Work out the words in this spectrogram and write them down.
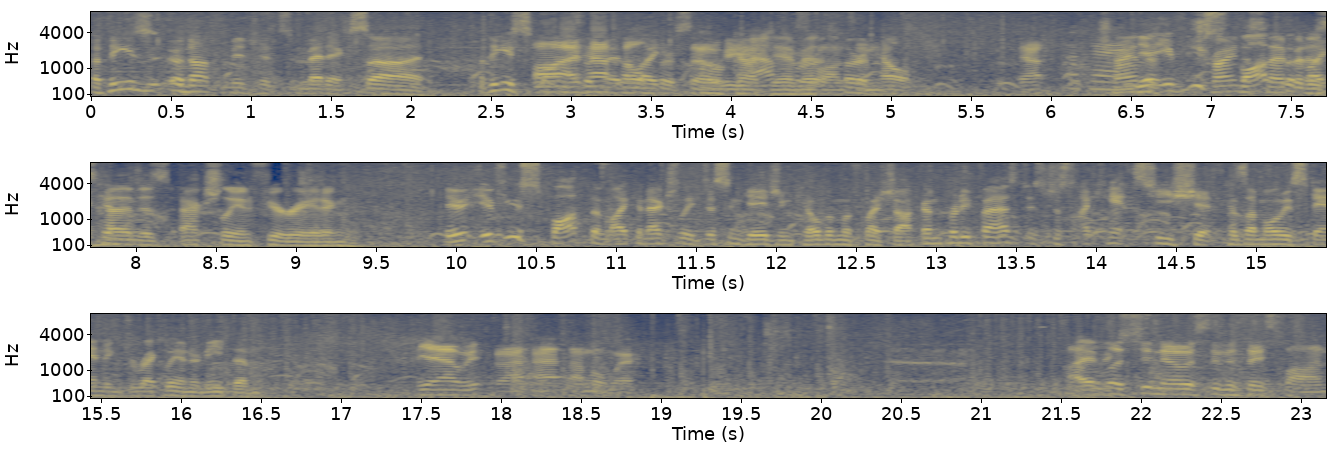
I think he's uh, not midgets, medics. Uh I think he Uh, spawns at half at health like or so. Oh, he God half damn it. a spawns third in. health. Yeah. Okay. Trying Yeah, to, if you trying to spot snipe them, at his can- head is actually infuriating. If, if you spot them, I can actually disengage and kill them with my shotgun pretty fast. It's just I can't see shit because I'm always standing directly underneath them. Yeah, we, I, I, I'm aware. I'll let you know as soon as they spawn.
